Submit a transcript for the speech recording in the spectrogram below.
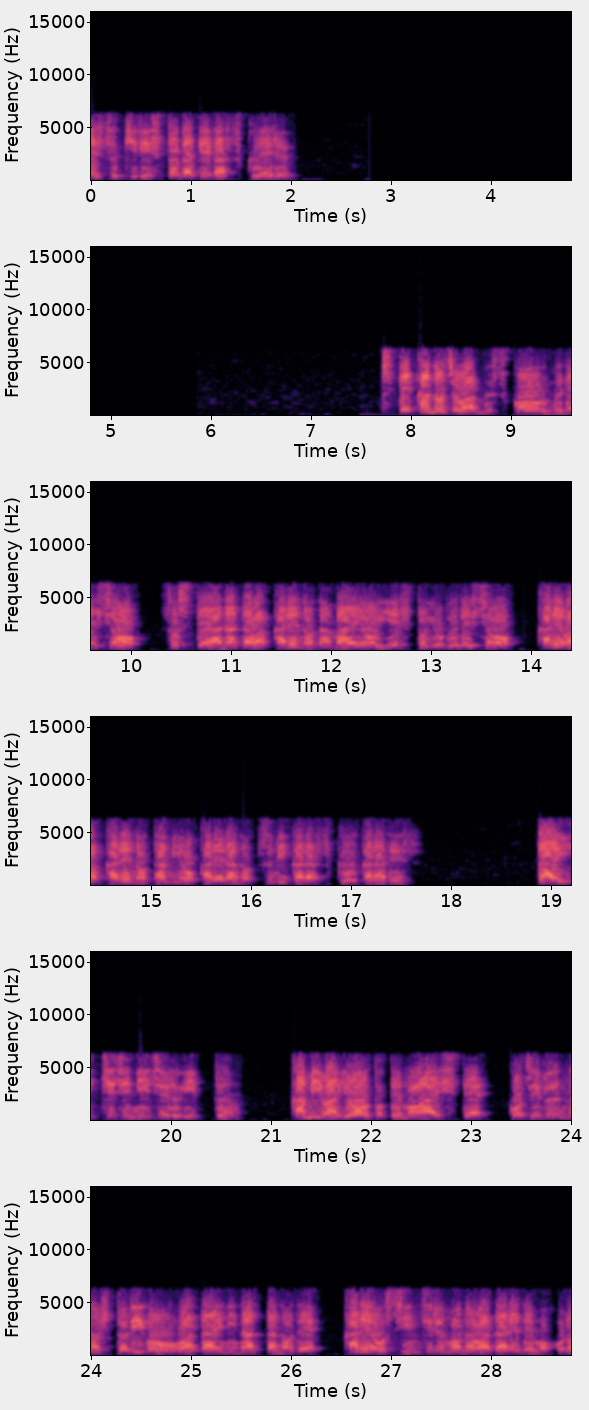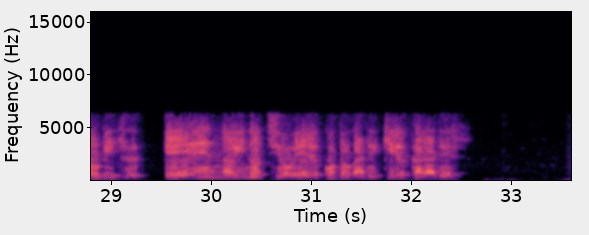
エス・キリストだけが救える。そして彼女は息子を産むでしょう。そしてあなたは彼の名前をイエスと呼ぶでしょう。彼は彼の民を彼らの罪から救うからです。第1時21分。神は世をとても愛して、ご自分の一人子をお与えになったので、彼を信じる者は誰でも滅びず、永遠の命を得ることができるからです。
